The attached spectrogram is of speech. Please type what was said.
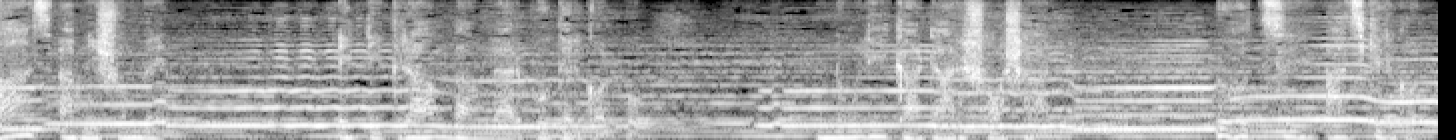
আজ আপনি শুনবেন একটি গ্রাম বাংলার ভূতের গল্প। নলি কাটার শ্মশান। হচ্ছে আজকের গল্প।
